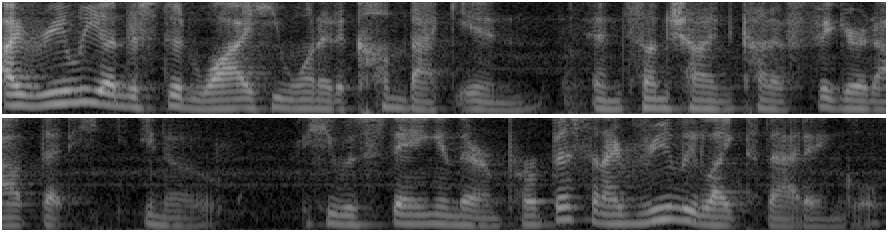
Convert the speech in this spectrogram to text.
I really understood why he wanted to come back in, and Sunshine kind of figured out that you know he was staying in there on purpose, and I really liked that angle.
